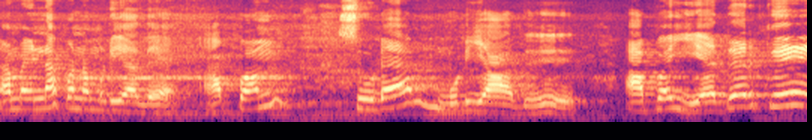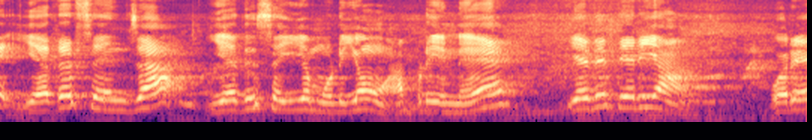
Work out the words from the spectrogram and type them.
நம்ம என்ன பண்ண முடியாது? அப்பம் சுட முடியாது. அப்போ எதற்கு எதை செஞ்சால் எது செய்ய முடியும் அப்படின்னு எது தெரியும்? ஒரு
